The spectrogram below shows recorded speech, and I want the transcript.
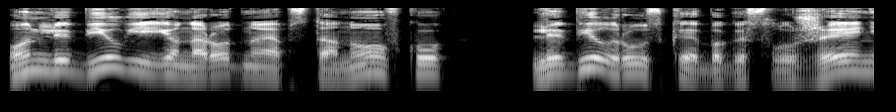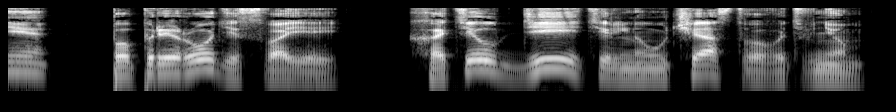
Он любил ее народную обстановку, любил русское богослужение по природе своей хотел деятельно участвовать в нем,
